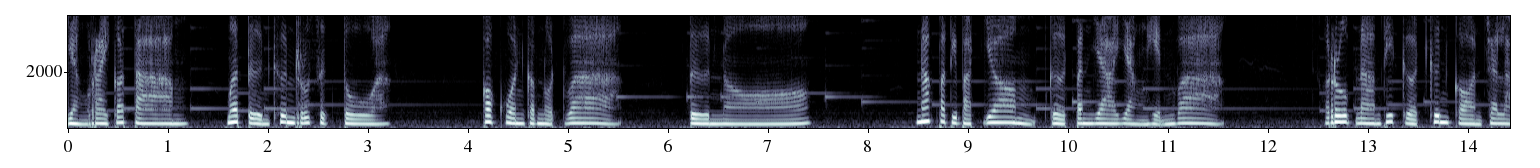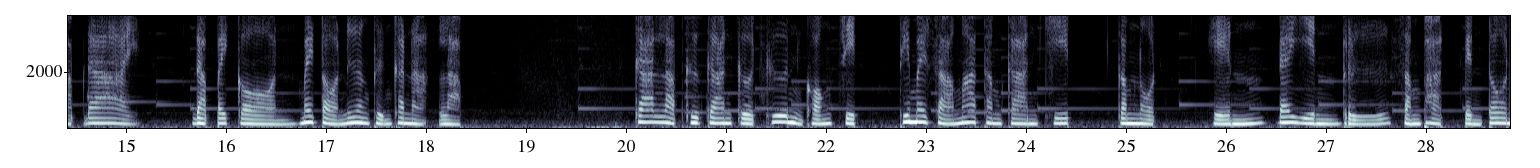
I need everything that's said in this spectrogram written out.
อย่างไรก็ตาม เมื่อตื่นขึ้นรู้สึกตัว ก็ควรกำหนดว่า ตื่นหนอ นักปฏิบัติย่อมเกิดปัญญาอย่างเห็นว่า รูปนามที่เกิดขึ้นก่อนจะหลับได้ ดับไปก่อนไม่ต่อเนื่องถึงขณะหลับ การหลับคือการเกิดขึ้นของจิตที่ไม่สามารถทำการคิดกำหนด เห็น ได้ยินหรือสัมผัสเป็นต้น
